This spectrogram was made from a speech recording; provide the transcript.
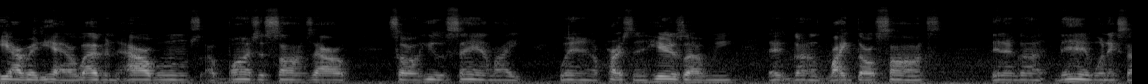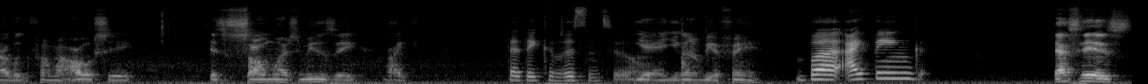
he already had eleven albums, a bunch of songs out. So he was saying like when a person hears of me, they're gonna like those songs. Then they're gonna then when they start looking for my old shit, it's so much music. Like that they could listen to. yeah, and you're gonna be a fan. But I think That's his.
